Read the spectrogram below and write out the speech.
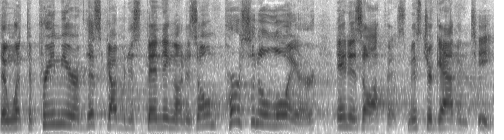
than what the Premier of this government is spending on his own personal lawyer in his office, Mr. Gavin Tighe.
